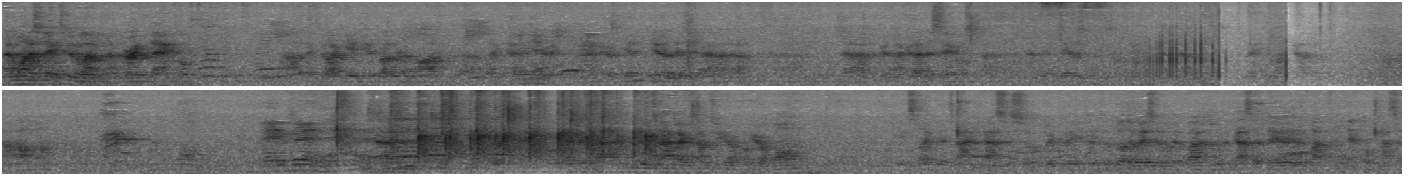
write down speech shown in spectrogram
I want to say too, I'm, I'm very thankful uh, that God gave me a brother-in-law uh, like that. You you know, this, uh, agradecemos a a. Amen. Every time, every time I come to your, your home, it's like the time passes so quickly. Toda vez que me passo na casa dele, o tempo passa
